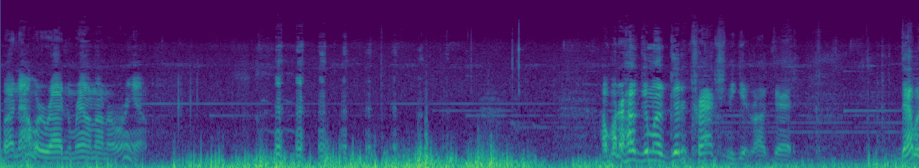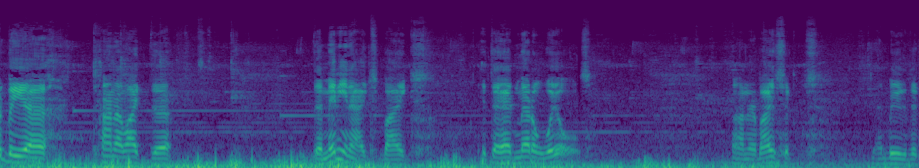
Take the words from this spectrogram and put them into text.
Right now we're riding around on a rim. How much good attraction you get like that. That would be uh, kind of like the the Mennonites bikes if they had metal wheels on their bicycles. That'd be the,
